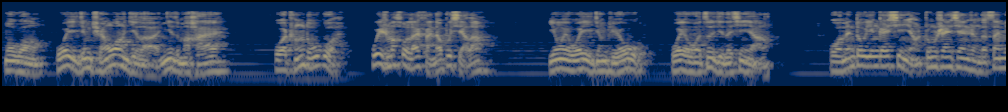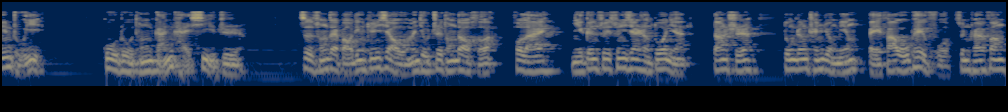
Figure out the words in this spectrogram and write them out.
莫公，我已经全忘记了，你怎么还……我重读过。”为什么后来反倒不写了？因为我已经觉悟，我有我自己的信仰。我们都应该信仰中山先生的三民主义。顾祝同感慨系之。自从在保定军校，我们就志同道合。后来你跟随孙先生多年，当时东征陈炯明，北伐吴佩孚、孙传芳，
